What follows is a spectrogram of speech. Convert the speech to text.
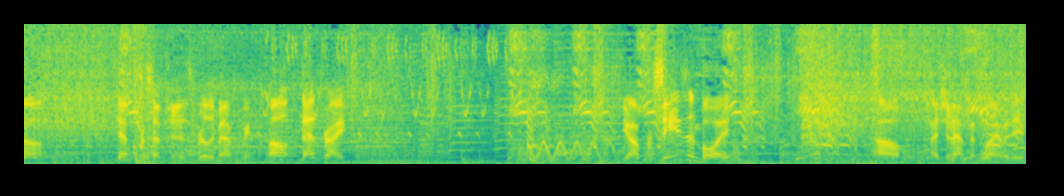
Oh. Depth perception is really bad for me. Oh, that's right. You out for season, boy. Oh, I shouldn't have been playing with you.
